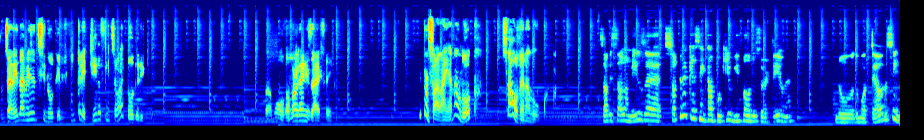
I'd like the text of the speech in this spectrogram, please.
Não precisa nem da mesa de sinuca, ele fica entretido o fim de semana todo ali. Vamos, vamos organizar isso aí. E por falar em Ana Louco, salve Ana Louco. Salve, salve, amigos. É, só pra acrescentar um pouquinho, o Gui falou do sorteio, né? Do, do motel. Assim,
